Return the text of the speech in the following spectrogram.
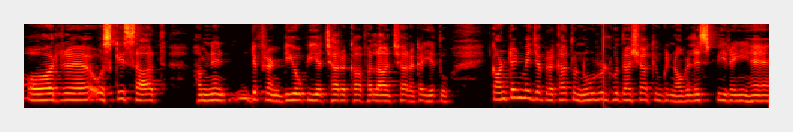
और उसके साथ हमने डिफरेंट डीओपी अच्छा रखा फला अच्छा रखा ये तो कंटेंट में जब रखा तो नूरुल हुदा शाह क्योंकि नॉवेलिस्ट भी रही हैं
